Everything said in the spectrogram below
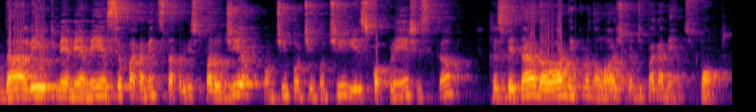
da Lei 8666, seu pagamento está previsto para o dia, pontinho, pontinho, pontinho, e eles preenchem esse campo, respeitado a ordem cronológica de pagamentos. Ponto.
